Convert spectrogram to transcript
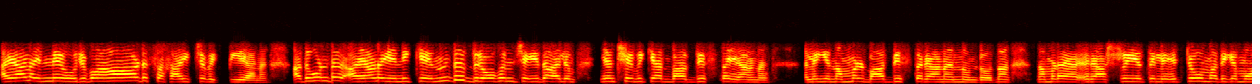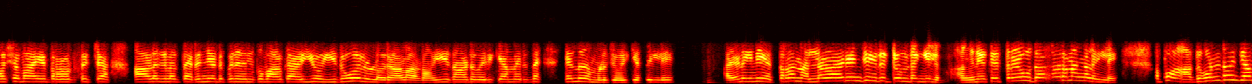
അയാൾ എന്നെ ഒരുപാട് സഹായിച്ച വ്യക്തിയാണ്. അതുകൊണ്ട് അയാൾ എനിക്ക് എന്ത് ദ്രോഹം ചെയ്താലും ഞാൻ ക്ഷമിക്കാൻ ബാധ്യസ്ഥയാണ്. അല്ലെങ്കിൽ നമ്മൾ ബാധ്യസ്ഥരാണ് എന്നുണ്ടോ? നമ്മുടെ രാഷ്ട്രീയത്തിൽ ഏറ്റവും അധികം മോശമായി പ്രവർത്തിച്ച ആളുകളെ തെരഞ്ഞെടുപ്പിന് നിൽക്കും ആൾക്കാർ അയ്യോ ഇതുപോലുള്ള ഒരാളാണോ ഈ നാട് ഭരിക്കാൻ വരുന്നത് എന്ന് നമ്മൾ ചോദിക്കത്തില്ലേ? അയാൾ ഇനി എത്ര നല്ല കാര്യം ചെയ്തിട്ടുണ്ടെങ്കിലും അങ്ങനെയൊക്കെ എത്രയോ ഉദാഹരണങ്ങളില്ലേ? അപ്പോൾ അതുകൊണ്ട് ഞാൻ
